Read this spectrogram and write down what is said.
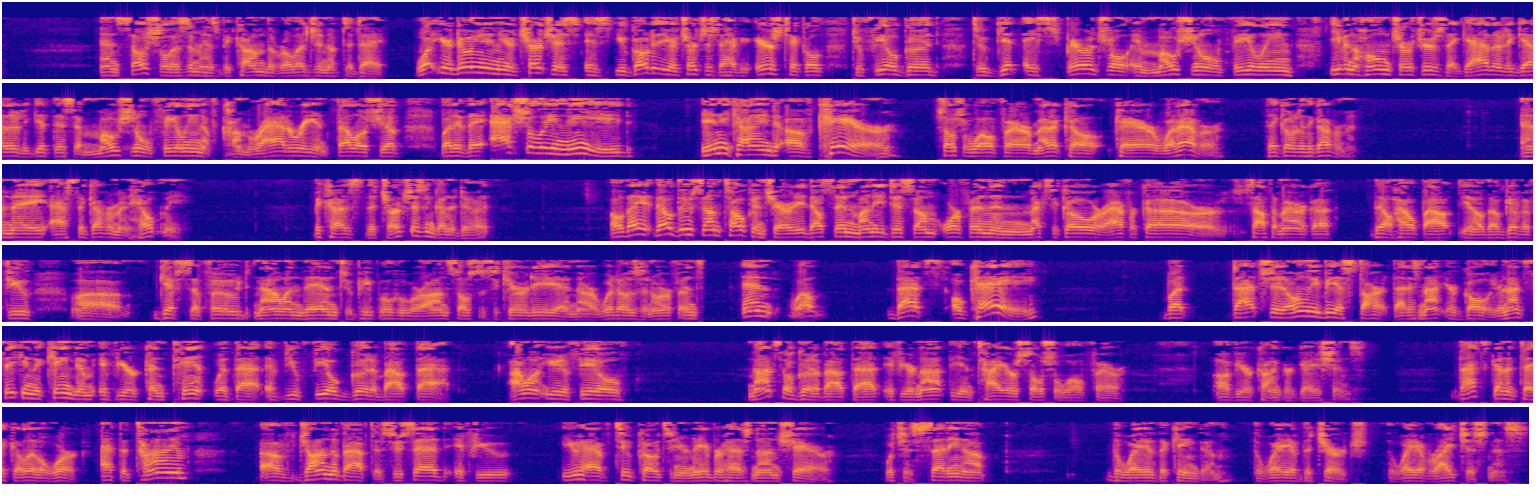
And socialism has become the religion of today. What you're doing in your churches is you go to your churches to have your ears tickled, to feel good, to get a spiritual, emotional feeling. Even the home churches, they gather together to get this emotional feeling of camaraderie and fellowship. But if they actually need any kind of care, social welfare, medical care, whatever, they go to the government. And they ask the government, help me because the church isn't going to do it. Oh, they, they'll do some token charity. They'll send money to some orphan in Mexico or Africa or South America. They'll help out, you know, they'll give a few, uh, gifts of food now and then to people who are on Social Security and are widows and orphans. And, well, that's okay, but that should only be a start. That is not your goal. You're not seeking the kingdom if you're content with that, if you feel good about that. I want you to feel not so good about that if you're not the entire social welfare of your congregations. That's gonna take a little work. At the time of John the Baptist, who said, if you, you have two coats and your neighbor has none, share, which is setting up the way of the kingdom, the way of the church, the way of righteousness.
